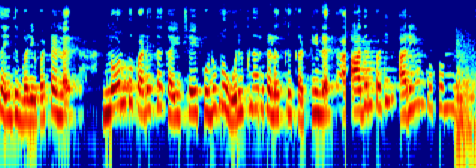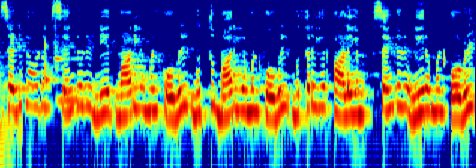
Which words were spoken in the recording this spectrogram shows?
செய்து வழிபட்டனர். நோன்பு படைத்த கயிற்றை குடும்ப உறுப்பினர்களுக்கு கட்டினர். அதன்படி அரியங்குப்பம் செடிலாடும் செங்கழு நீர் மாரியம்மன் கோவில் முத்து மாரியம்மன் கோவில் முத்தரையர் பாளையம் செங்கழு நீரம்மன் கோவில்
